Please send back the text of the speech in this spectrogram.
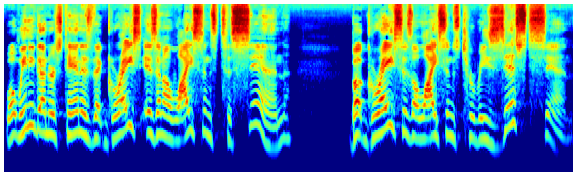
what we need to understand is that grace isn't a license to sin, but grace is a license to resist sin.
